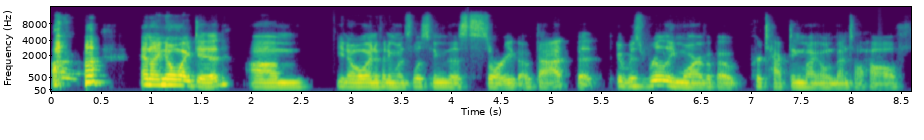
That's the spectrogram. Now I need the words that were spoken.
and I know I did. Um, you know, and if anyone's listening to this, sorry about that, but it was really more of about protecting my own mental health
